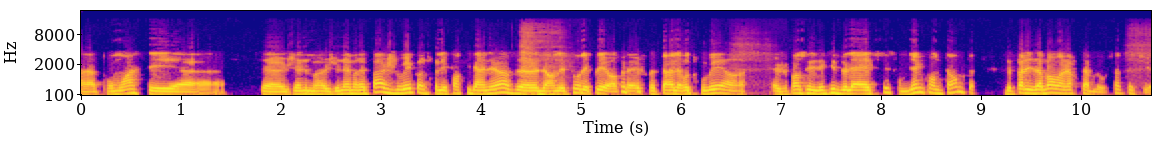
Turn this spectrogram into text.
Euh, pour moi, c'est euh, je n'aimerais pas jouer contre les 49ers euh, dans les tours des playoffs. je préfère les retrouver. Hein. Je pense que les équipes de la AFC sont bien contentes de ne pas les avoir dans leur tableau. Ça, c'est sûr.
